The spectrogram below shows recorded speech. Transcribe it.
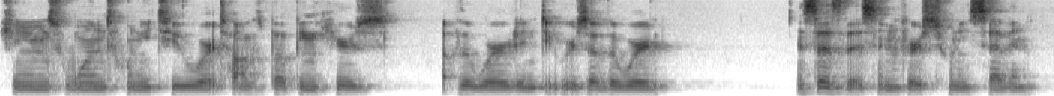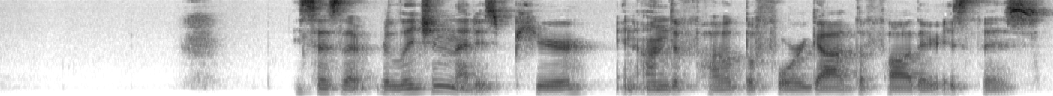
James 1:22 where it talks about being hearers of the word and doers of the word, it says this in verse 27. It says that religion that is pure and undefiled before God the Father is this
